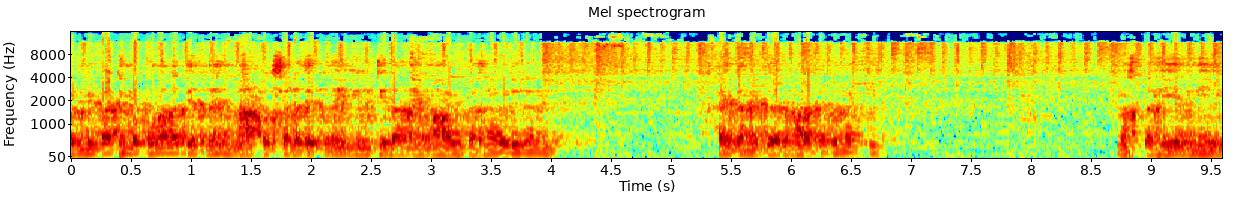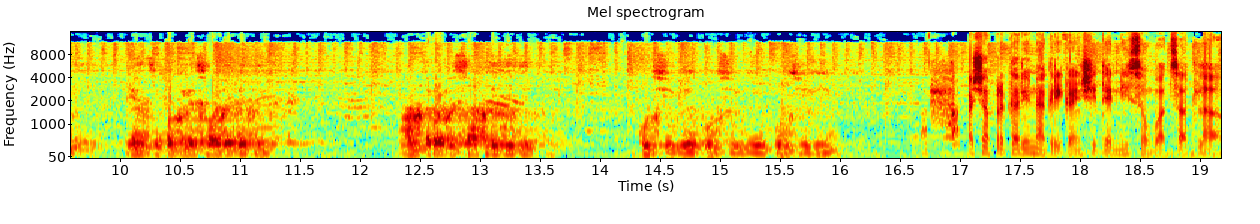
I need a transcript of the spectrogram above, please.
पण मी पाठिंबा कोणाला देत नाही? ना अपक्षाला देत नाही युतीला नाही महाविकास आघाडीला नाही. आहे का नाही तर मराठ्याचं नक्की. नसता हे यांनी यांचे बंगले सोडले देते अंतरवाली साखळी देते खुर्शी घे खुर्शी घे खुर्शी घे. अशा प्रकारे नागरिकांशी त्यांनी संवाद साधला.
